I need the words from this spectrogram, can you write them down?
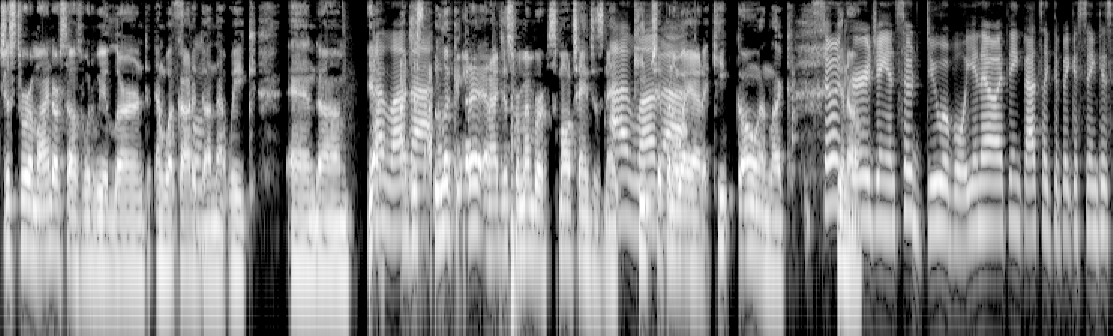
just to remind ourselves what we had learned and what That's God cool. had done that week. And um, yeah, I, I just I look at it and I just remember small changes, Nate. I Keep chipping that. away at it. Keep going. Like it's so encouraging know. and so doable. You know, I think that's like the biggest thing because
